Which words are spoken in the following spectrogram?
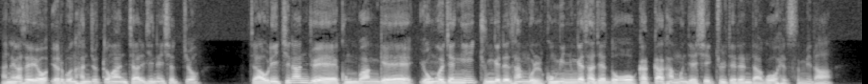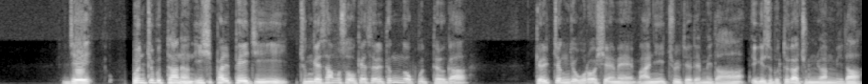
안녕하세요. 여러분 한 주 동안 잘 지내셨죠? 자, 우리 지난주에 공부한 게 용어정의 중개대상물 공인중개사 제도 각각 한 문제씩 출제된다고 했습니다. 이제 이번 주부터는 28페이지 중개사무소 개설 등록부터가 결정적으로 시험에 많이 출제됩니다. 여기서부터가 중요합니다.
